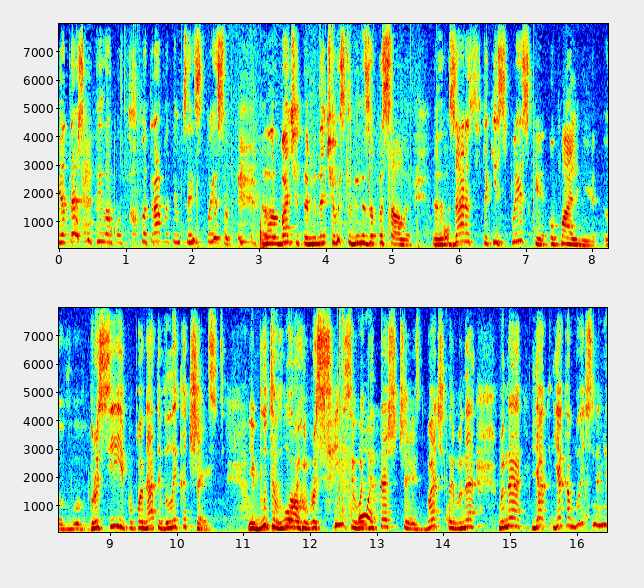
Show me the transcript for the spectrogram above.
Я теж хотіла по- потрапити в цей список. Бачите, мене чогось туди не записали. Е, Зараз в такі списки опальні в, Росії попадати велика честь. І бути ворогом Росії сьогодні Ой. теж честь. Бачите, мене, мене як, як обично, не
